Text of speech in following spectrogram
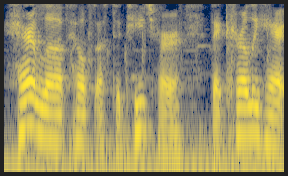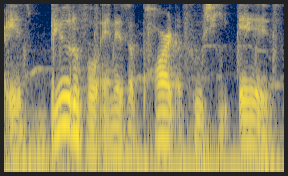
Hair Love helps us to teach her that curly hair is beautiful and is a part of who she is.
